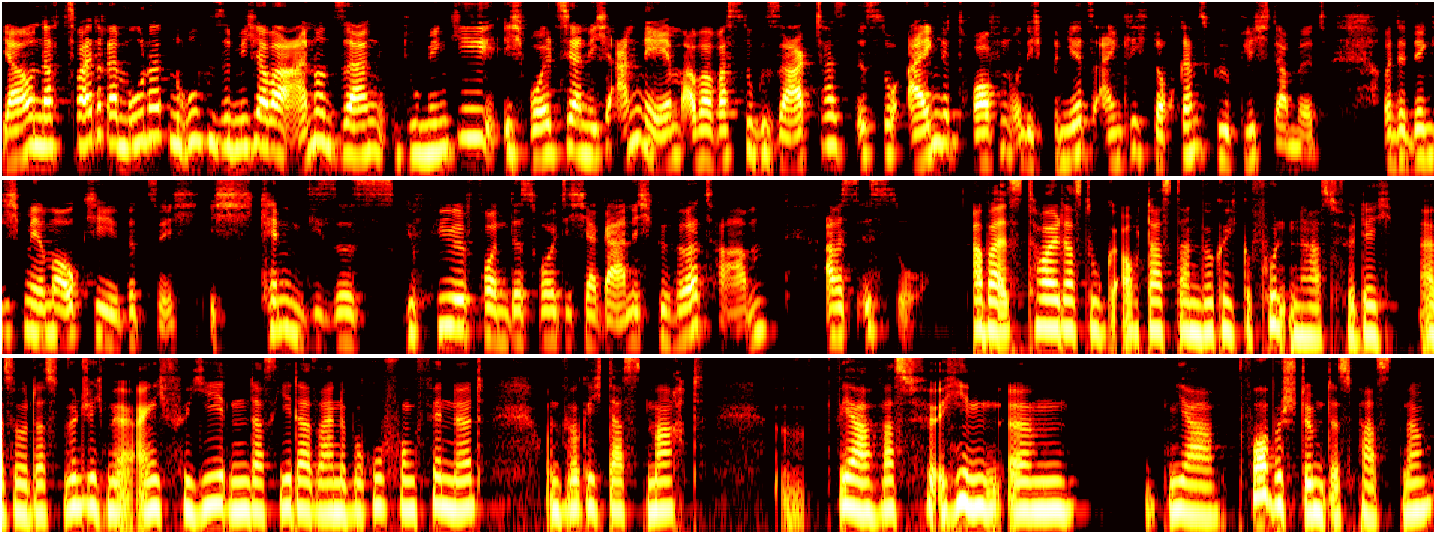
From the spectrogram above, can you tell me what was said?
Ja, und nach zwei, drei Monaten rufen sie mich aber an und sagen, du Minki, ich wollte es ja nicht annehmen, aber was du gesagt hast, ist so eingetroffen und ich bin jetzt eigentlich doch ganz glücklich damit. Und da denke ich mir immer, okay, witzig. Ich kenne dieses Gefühl von, das wollte ich ja gar nicht gehört haben, aber es ist so. Aber es ist toll, dass du auch das dann wirklich gefunden hast für dich. Also das wünsche ich mir eigentlich für jeden, dass jeder seine Berufung findet und wirklich das macht, ja, was für ihn ähm, ja vorbestimmt ist fast, ne?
